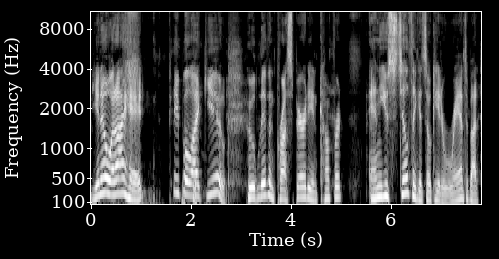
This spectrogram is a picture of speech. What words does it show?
You know what I hate? People like you who live in prosperity and comfort and you still think it's okay to rant about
